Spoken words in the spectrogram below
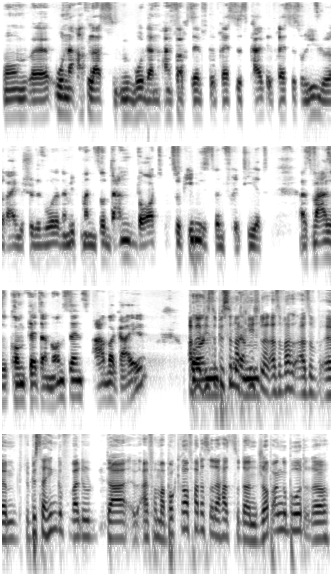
um, äh, ohne Ablass, wo dann einfach selbstgepresstes, kaltgepresstes Olivenöl reingeschüttet wurde, damit man so dann dort Zucchinis drin frittiert. Das war also kompletter Nonsens, aber geil. Aber Und, wieso bist du nach ähm, Griechenland? Also, was, also ähm, du bist da hingefahren, weil du da einfach mal Bock drauf hattest oder hast du da ein Jobangebot? Oder?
